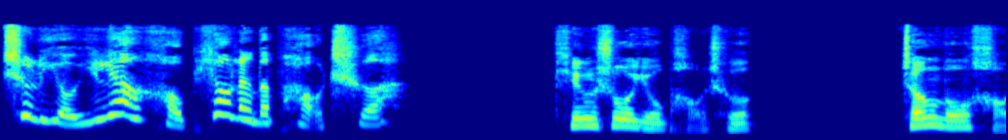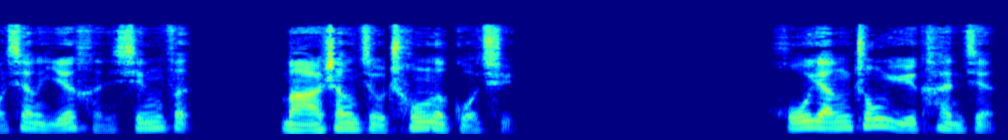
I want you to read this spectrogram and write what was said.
这里有一辆好漂亮的跑车。听说有跑车，张龙好像也很兴奋，马上就冲了过去。胡杨终于看见，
